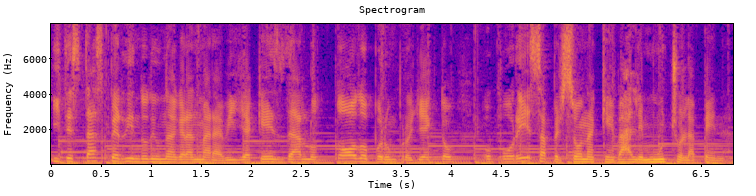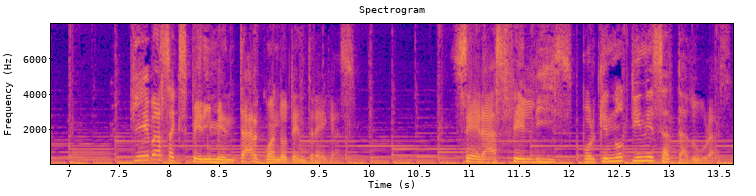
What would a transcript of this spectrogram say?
y te estás perdiendo de una gran maravilla que es darlo todo por un proyecto o por esa persona que vale mucho la pena. ¿Qué vas a experimentar cuando te entregas? Serás feliz porque no tienes ataduras,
